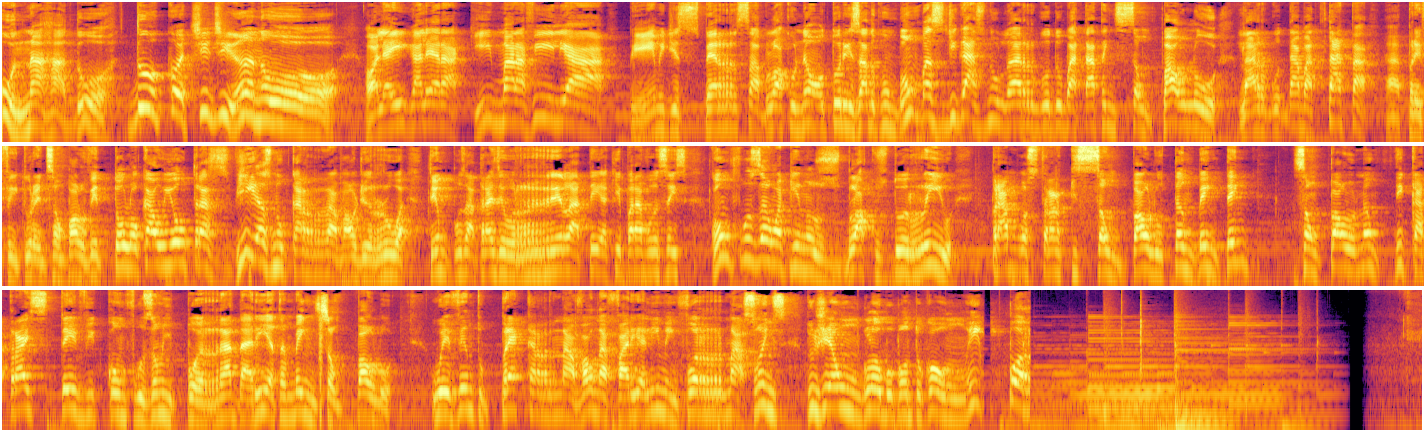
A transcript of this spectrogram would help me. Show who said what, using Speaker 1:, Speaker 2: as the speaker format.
Speaker 1: o narrador do cotidiano. Olha aí, galera, que maravilha! PM dispersa bloco não autorizado com bombas de gás no Largo do Batata, em São Paulo. Largo da Batata. A Prefeitura de São Paulo vetou local e outras vias no carnaval de rua. Tempos atrás eu relatei aqui para vocês confusão aqui nos blocos do Rio para mostrar que São Paulo também tem são Paulo não fica atrás, teve confusão e porradaria também em São Paulo. O evento pré-carnaval na Faria Lima, informações do G1Globo.com e por.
